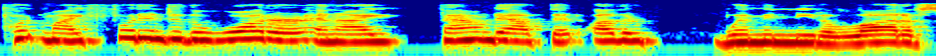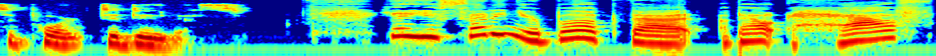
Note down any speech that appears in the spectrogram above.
put my foot into the water and I found out that other women need a lot of support to do this. Yeah, you said in your book that about half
